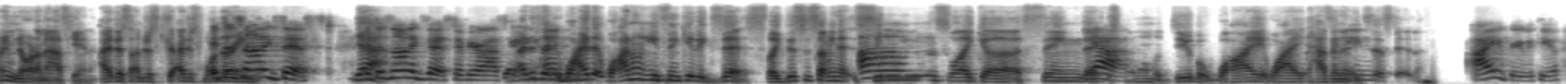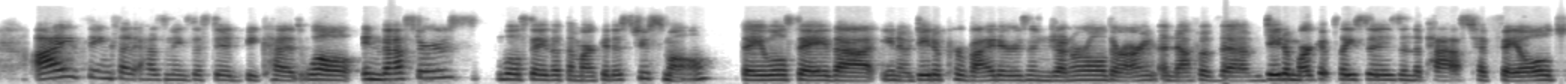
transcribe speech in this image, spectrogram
I don't even know what I'm asking. I just, I'm just, I just wondering. It does not exist. Yeah. It does not exist if you're asking. Why, does it, and, why, why don't you think it exists? Like, this is something that um, seems like a thing that yeah. someone would do, but why, why hasn't I mean, it existed? I agree with you. I think that it hasn't existed because, well, investors will say that the market is too small they will say that you know data providers in general there aren't enough of them data marketplaces in the past have failed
